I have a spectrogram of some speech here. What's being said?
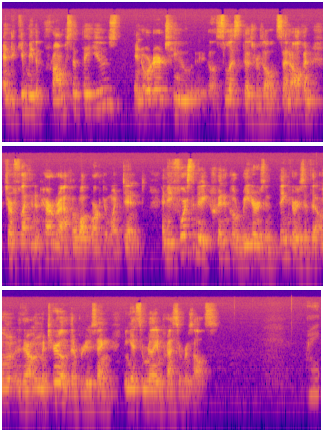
and to give me the prompts that they use in order to solicit those results and often to reflect in a paragraph on what worked and what didn't. And if you force them to be critical readers and thinkers of their own, their own material that they're producing, you get some really impressive results. Right.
